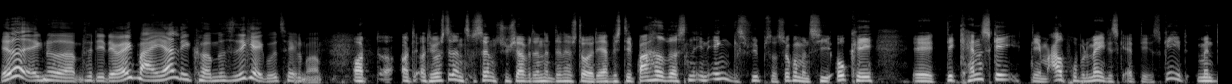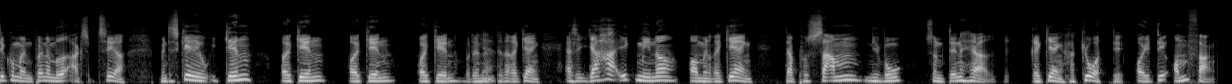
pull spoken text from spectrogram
jeg ved ikke noget om, fordi det er jo ikke mig, jeg er lige kommet, så det kan jeg ikke udtale mig om. Og, og, og det er også det, der er interessant, synes jeg, ved den her, den her historie, det er, hvis det bare havde været sådan en enkelt svipser, så kunne man sige, okay, øh, det kan ske, det er meget problematisk, at det er sket, men det kunne man på en eller anden måde acceptere. Men det sker jo igen og igen og igen og igen med den her, ja. den her regering. Altså, jeg har ikke minder om en regering, der på samme niveau som den her regering har gjort det, og i det omfang.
